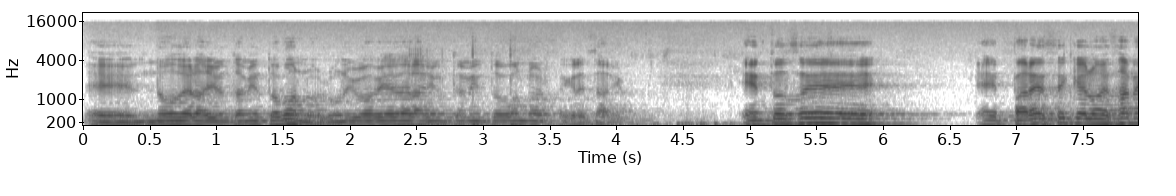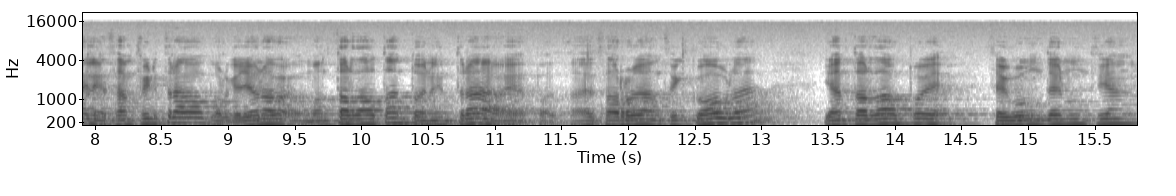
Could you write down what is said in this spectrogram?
eh, no del Ayuntamiento Bono, lo único había del Ayuntamiento Bono era el secretario. Entonces, eh, parece que los exámenes se han filtrado, porque yo no, han tardado tanto en entrar, eh, pues, desarrollan cinco aulas y han tardado, pues, según denuncian,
